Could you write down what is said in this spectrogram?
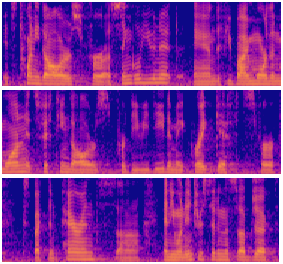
it's $20 for a single unit, and if you buy more than one, it's $15 per DVD. They make great gifts for expectant parents, uh, anyone interested in the subject,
